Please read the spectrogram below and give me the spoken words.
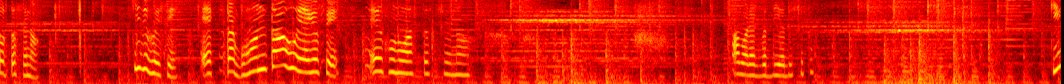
ধরতেছে না। কি যে হয়েছে? একটা ঘণ্টা হয়ে গেছে। এখনও আসতেছে না। আবার একবার দিয়ে দেখি তো। কি?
